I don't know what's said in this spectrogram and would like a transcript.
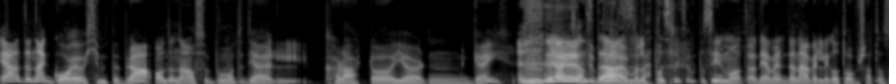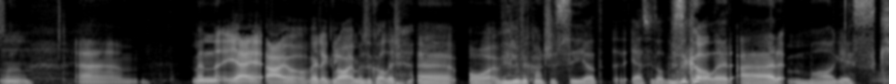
Ja, den går jo kjempebra, og den er også på en måte De har klart å gjøre den gøy. Ja, ikke sant? Det er jo lettest, liksom. På sin måte, og de er, den er veldig godt oversatt også. Mm. Um, Men jeg er jo veldig glad i musikaler, eh, og vil vel kanskje si at jeg syns at musikaler er magisk.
